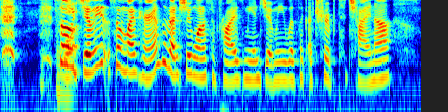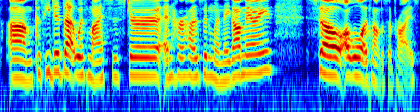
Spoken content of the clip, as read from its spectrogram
so What? Jimmy, so my parents eventually want to surprise me and Jimmy with like a trip to China. Um, because he did that with my sister and her husband when they got married. So, uh, well, it's not a surprise.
